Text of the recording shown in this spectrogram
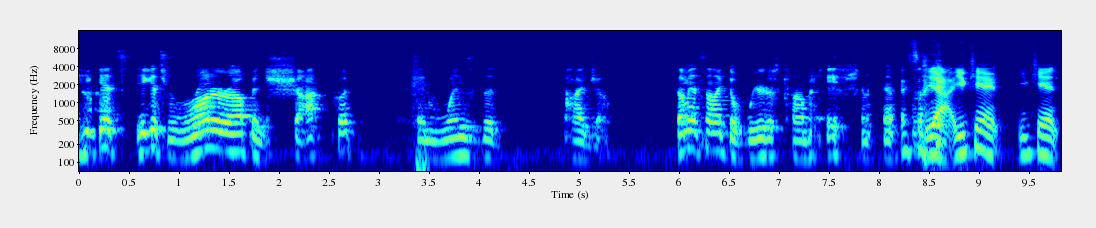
he gets he gets runner up and shot put and wins the high jump. Tell me it's not like the weirdest combination. It's like Yeah, you can't you can't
